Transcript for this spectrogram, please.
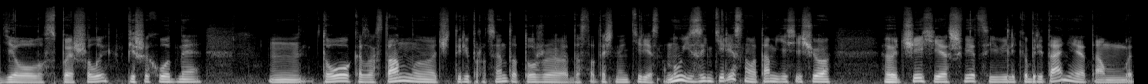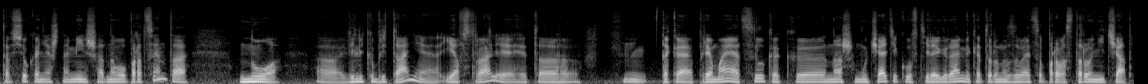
делал спешалы пешеходные, то Казахстан 4% тоже достаточно интересно. Ну, из интересного там есть еще Чехия, Швеция и Великобритания. Там это все, конечно, меньше 1%, но а, Великобритания и Австралия — это такая прямая отсылка к нашему чатику в Телеграме, который называется «Правосторонний чат».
